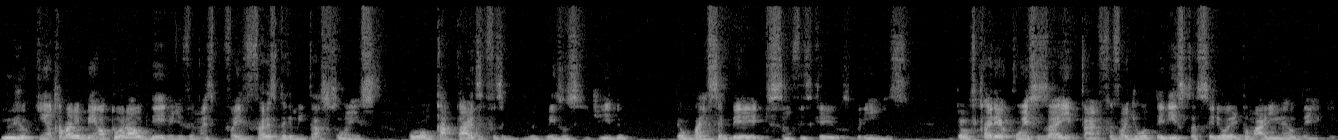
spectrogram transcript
E o Juquinha trabalho bem autoral dele, onde mais, faz várias experimentações, rolou um catarse que foi bem sucedido. Então, para receber a edição física e os brindes. Então, eu ficaria com esses aí, tá? Foi falar de roteirista, seria o Ayrton Marinho Heldengue.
